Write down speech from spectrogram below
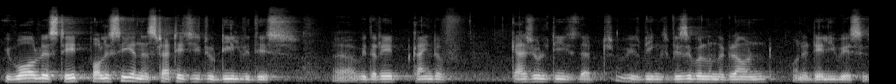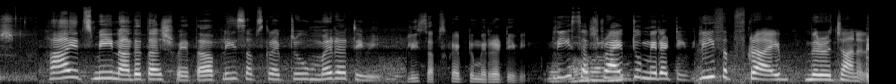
evolve a state policy and a strategy to deal with this, with the rate kind of casualties that is being visible on the ground on a daily basis. Hi, it's me Nandita Shweta. Please subscribe to Mirror TV. Please subscribe to Mirror TV. Please subscribe to Mirror TV. Please subscribe Mirror channel.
